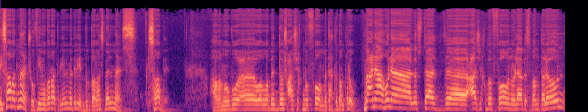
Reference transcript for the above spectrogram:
إصابة ناتشو في مباراة ريال مدريد ضد لاس بالماس إصابة. هذا الموضوع والله بدوش. عاشق بفون من تحت البنطلون. معنا هنا الأستاذ آه، عاشق بفون ولابس بنطلون.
